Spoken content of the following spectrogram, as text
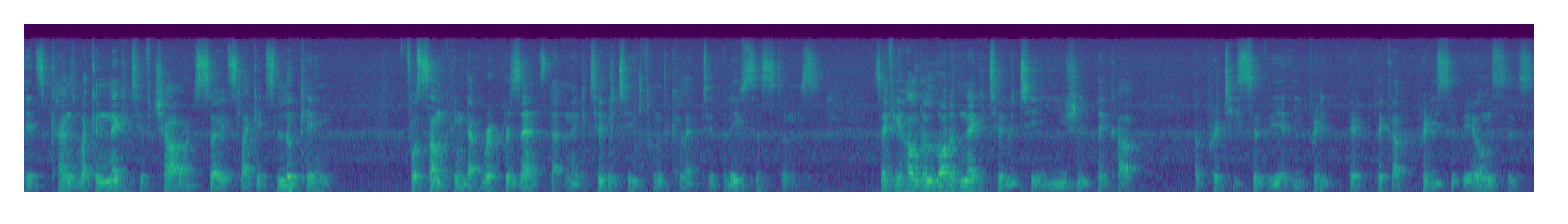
it's kind of like a negative charge. So it's like it's looking for something that represents that negativity from the collective belief systems. So if you hold a lot of negativity, you usually pick up a pretty severe, you pretty, pick up pretty severe illnesses.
